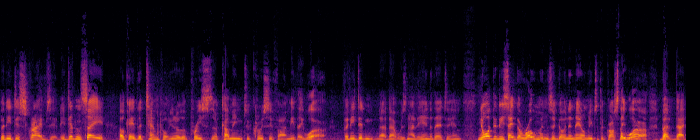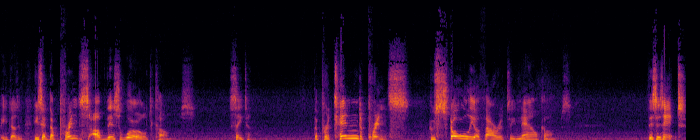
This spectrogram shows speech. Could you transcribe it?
But he describes it. It didn't say, okay, the temple, you know, the priests are coming to crucify me. They were. But he didn't, that, that was neither here nor there to him. Nor did he say the Romans are going to nail me to the cross. They were, but that he doesn't. He said, the prince of this world comes, Satan the pretend prince who stole the authority now comes. This is it.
